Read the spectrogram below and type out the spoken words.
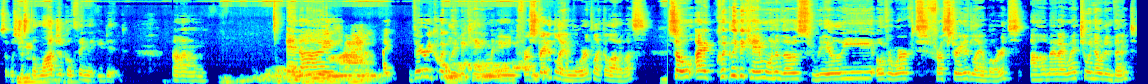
So it was just the logical thing that you did. Um, and I, I very quickly became a frustrated landlord, like a lot of us. So I quickly became one of those really overworked, frustrated landlords. Um, and I went to a note invent,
